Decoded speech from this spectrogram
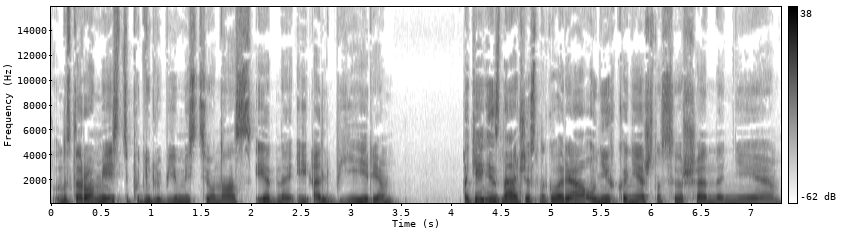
на втором месте по нелюбимости у нас Эдна и Альбьери. А я не знаю, честно говоря, у них, конечно, совершенно не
